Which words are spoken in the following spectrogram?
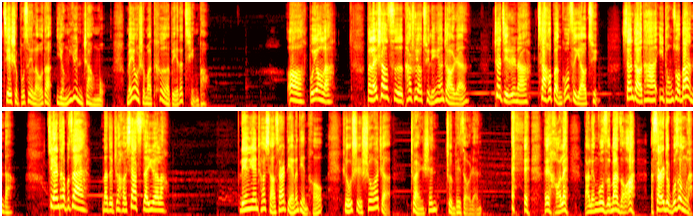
皆是不醉楼的营运账目，没有什么特别的情报。哦，不用了。本来上次他说要去陵阳找人，这几日呢，恰好本公子也要去，想找他一同作伴的。既然他不在，那就只好下次再约了。凌渊朝小三点了点头，如是说着，转身准备走人。哎哎，好嘞，那凌公子慢走啊，三儿就不送了。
